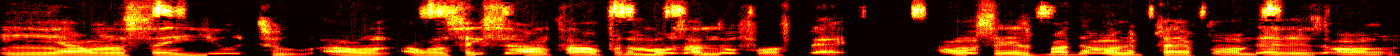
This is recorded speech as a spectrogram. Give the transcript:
Yeah, I want to say YouTube. I don't. I want to say SoundCloud for the most. I know for a fact. I want to say it's about the only platform that is on.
